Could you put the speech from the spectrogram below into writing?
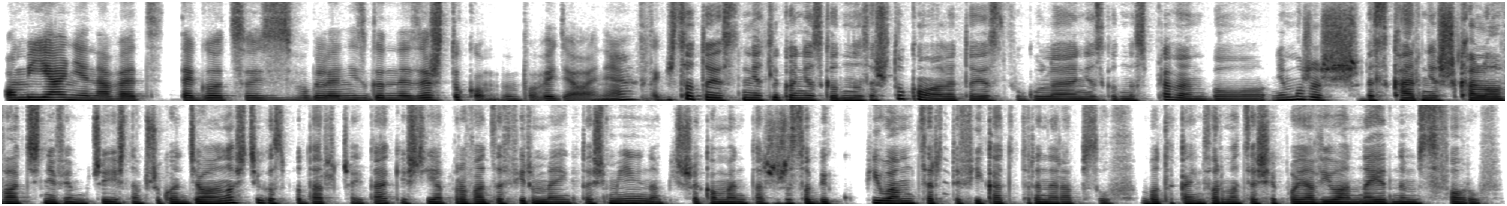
omijanie nawet tego, co jest w ogóle niezgodne ze sztuką, bym powiedziała, nie? Tak. co, to jest nie tylko niezgodne ze sztuką, ale to jest w ogóle niezgodne z prawem, bo nie możesz bezkarnie szkalować, nie wiem, czyjejś na przykład działalności gospodarczej, tak? Jeśli ja prowadzę firmę i ktoś mi napisze komentarz, że sobie kupiłam certyfikat trenera psów, bo taka informacja się pojawiła na jednym z forów.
